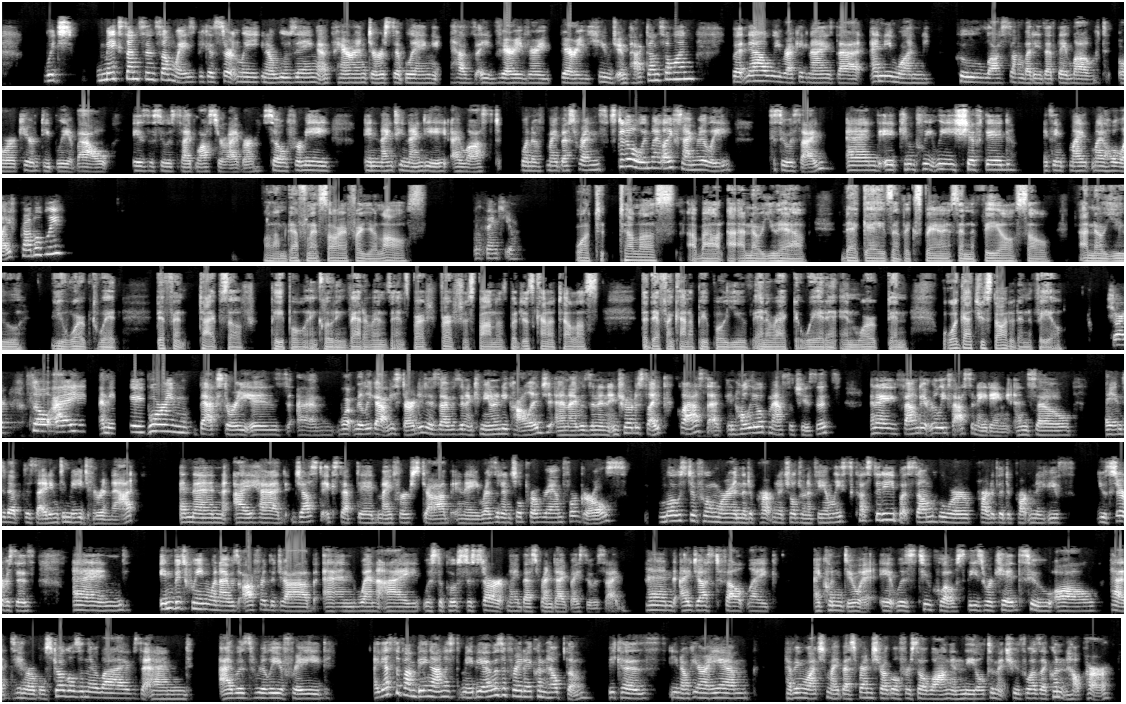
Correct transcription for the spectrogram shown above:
which makes sense in some ways because certainly, you know, losing a parent or a sibling has a very, very, very huge impact on someone. But now we recognize that anyone who lost somebody that they loved or cared deeply about is a suicide loss survivor. So for me, in 1998, I lost one of my best friends, still in my lifetime, really, to suicide. And it completely shifted, I think, my, my whole life, probably. Well, I'm definitely sorry for your loss. Well, thank you. Well, t- tell us about, I know you have decades of experience in the field. So I know you, you worked with different types of people, including veterans and first, responders, but just kind of tell us the different kind of people you've interacted with and, and worked and what got you started in the field. Sure. So I, I mean, a boring backstory is um, what really got me started is I was in a community college and I was in an intro to psych class at, in Holyoke, Massachusetts, and I found it really fascinating. And so I ended up deciding to major in that. And then I had just accepted my first job in a residential program for girls, most of whom were in the Department of Children and Families custody, but some who were part of the Department of Youth Youth Services. And in between when I was offered the job and when I was supposed to start, my best friend died by suicide. And I just felt like I couldn't do it. It was too close. These were kids who all had terrible struggles in their lives. And I was really afraid. I guess if I'm being honest, maybe I was afraid I couldn't help them because, you know, here I am having watched my best friend struggle for so long. And the ultimate truth was I couldn't help her.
